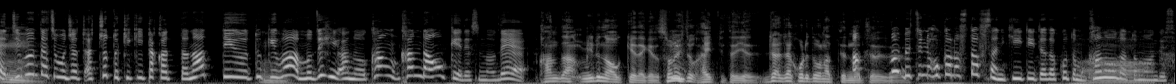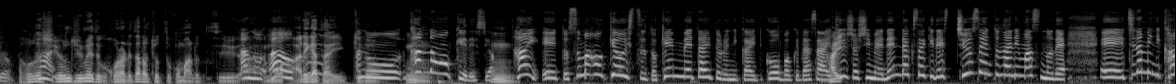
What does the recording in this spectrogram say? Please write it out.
りで自分たちもじゃあ、ちょっと聞きたかったなっていう時は、もうぜひ、あの、観覧 OK ですので、簡単、見るのは OK だけど、その人が入ってたら、いや、じゃあ、じゃあこれどうなってんの？あって。まあ別に他のスタッフさんに聞いていただくことも可能だと思うんですよ。今年はい40メートル来られたらちょっと困るっていう。あの、ありがたいけど。あの、観覧 OK ですよ。うんはい。えっ、と、スマホ教室と件名タイトルに書いてご応募ください。はい住所、氏名、連絡先です。抽選となりますので、えーちなみに観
